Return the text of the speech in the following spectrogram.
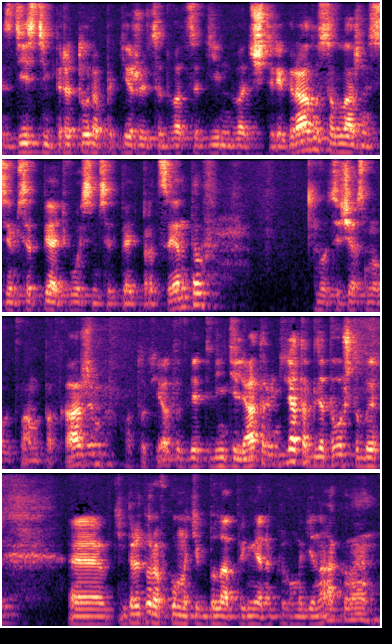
Здесь температура поддерживается 21-24 градуса, влажность 75-85%. Вот сейчас мы вот вам покажем. Вот тут я тут вентилятор. Вентилятор для того, чтобы э, температура в комнате была примерно кругом одинаковая.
